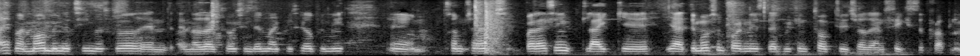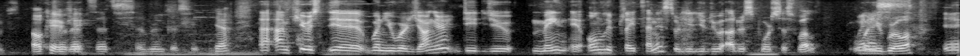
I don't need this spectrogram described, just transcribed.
I have my mom in the team as well, and another coach in Denmark who's helping me um, sometimes. But I think like uh, yeah, the most important is that we can talk to each other and fix the problems. Okay, So okay. that's that's a really good thing. Yeah, uh, I'm curious. Uh, when you were younger, did you main uh, only play tennis, or did you do other sports as well when, I you grow up? Uh,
